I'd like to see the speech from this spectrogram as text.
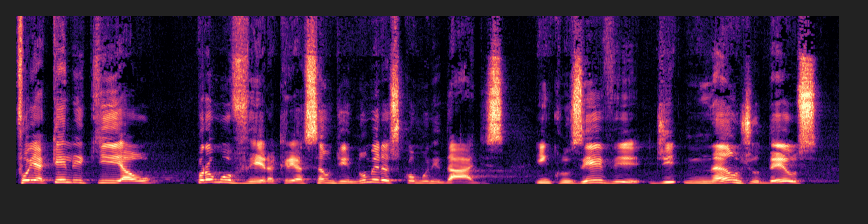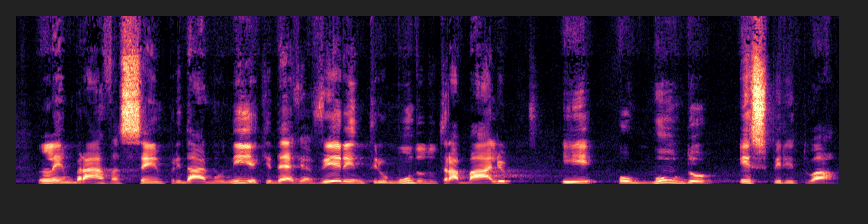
foi aquele que, ao promover a criação de inúmeras comunidades, inclusive de não-judeus, lembrava sempre da harmonia que deve haver entre o mundo do trabalho e o mundo espiritual.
